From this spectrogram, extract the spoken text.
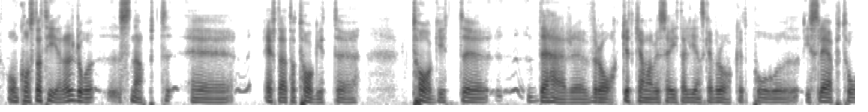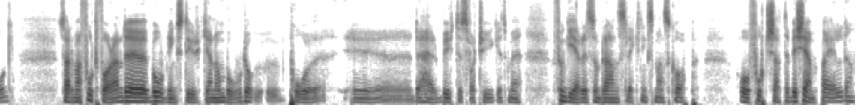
hon konstaterade då snabbt eh, efter att ha tagit, eh, tagit eh, det här eh, vraket kan man väl säga, italienska vraket på, i släptåg så hade man fortfarande bordningsstyrkan ombord på eh, det här bytesfartyget med fungerade som brandsläckningsmanskap och fortsatte bekämpa elden.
